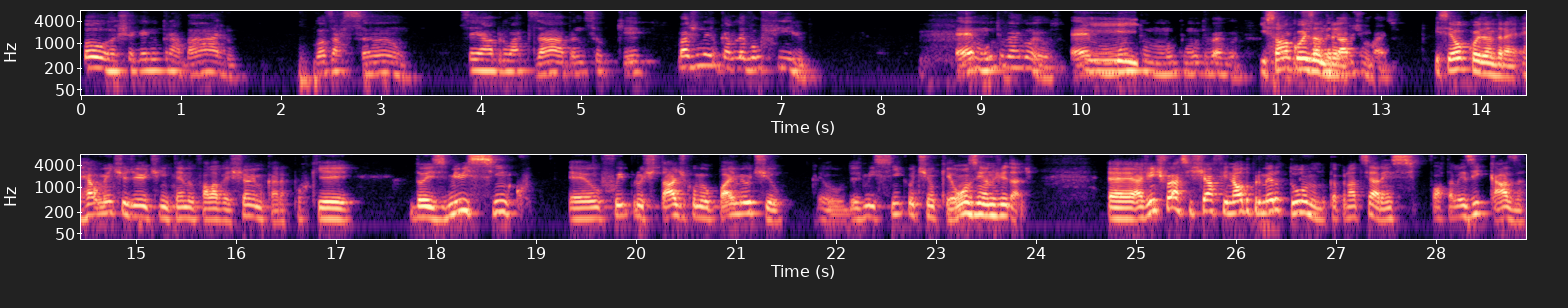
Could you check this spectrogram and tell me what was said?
"Porra, cheguei no trabalho, gozação. Você abre o WhatsApp, não sei o quê. Imagina aí, o cara levou o filho. É muito vergonhoso. É e... muito, muito, muito vergonhoso. E só uma coisa, André. Demais. Isso é uma coisa, André. Realmente eu te entendo falar vexame, cara, porque 2005, eu fui para o estádio com meu pai e meu tio. Eu, 2005 eu tinha o quê? 11 anos de idade. É, a gente foi assistir a final do primeiro turno do Campeonato Cearense, Fortaleza e Casa.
